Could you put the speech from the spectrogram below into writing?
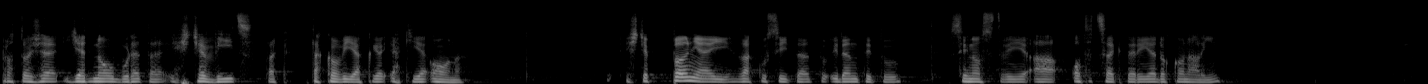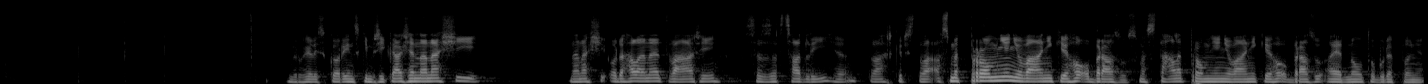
protože jednou budete ještě víc tak, takový, jak, jaký je on. Ještě plněji zakusíte tu identitu synoství a otce, který je dokonalý. Druhý list Korínským říká, že na naší, na naší odhalené tváři se zrcadlí, že? tvář Kristova, a jsme proměňováni k jeho obrazu. Jsme stále proměňováni k jeho obrazu a jednou to bude plně.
